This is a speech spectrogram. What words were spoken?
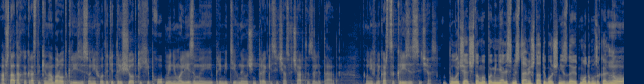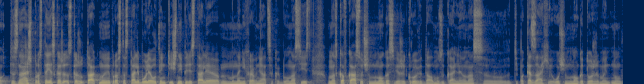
А в Штатах как раз-таки наоборот кризис. У них вот эти трещотки, хип-хоп, минимализм и примитивные очень треки сейчас в чарты залетают. У них, мне кажется, кризис сейчас. Получается, что мы поменялись местами, Штаты больше не задают моду музыкальную? Ну, ты знаешь, просто я скажу, скажу так, мы просто стали более аутентичны и перестали на них равняться. Как бы у нас есть, у нас Кавказ очень много свежей крови дал музыкальной, у нас э, типа казахи очень много тоже мы, ну,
